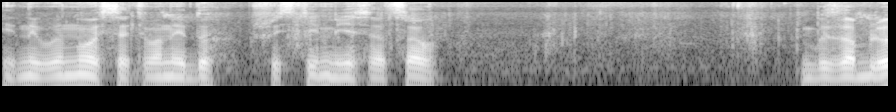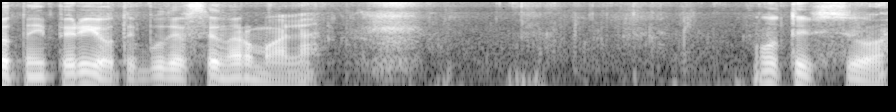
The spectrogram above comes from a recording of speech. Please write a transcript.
і не виносять вони до 6 місяців. Безобльотний період і буде все нормально. От і все.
